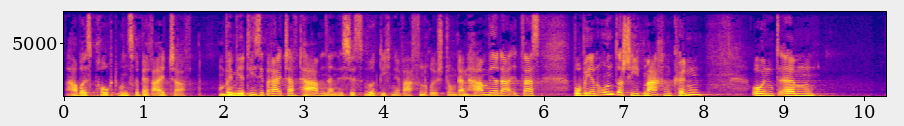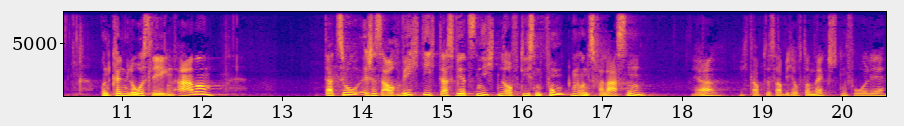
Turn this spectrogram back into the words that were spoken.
aber es braucht unsere Bereitschaft. Und wenn wir diese Bereitschaft haben, dann ist es wirklich eine Waffenrüstung. Dann haben wir da etwas, wo wir einen Unterschied machen können und, ähm, und können loslegen. Aber Dazu ist es auch wichtig, dass wir jetzt nicht nur auf diesen Funken uns verlassen. Ja, ich glaube, das habe ich auf der nächsten Folie.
